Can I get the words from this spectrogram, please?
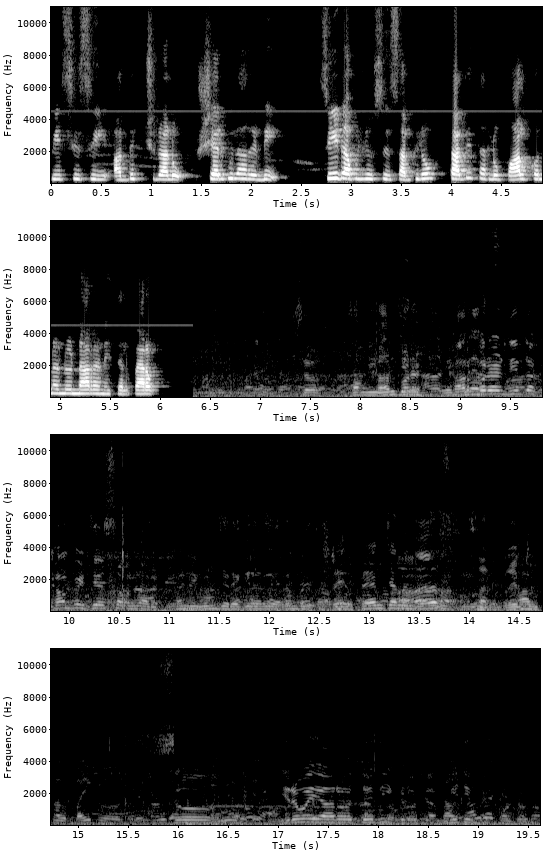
పిసిసి అధ్యక్షురాలు షర్మిలారెడ్డి సిడబ్ల్యూసి సభ్యులు తదితరులు పాల్గొననున్నారని తెలిపారు. సో కార్పొరేట్ కార్పొరేట్ దీంతో కాంపీట్ చేస్తూ ఉన్నారు. సో ఇరవై ఆరో తేదీ ఇక్కడ ఒక మీటింగ్ పెట్టుకుంటున్నాం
